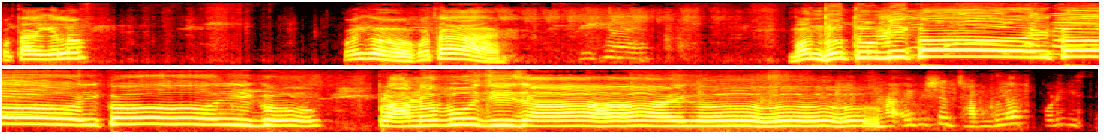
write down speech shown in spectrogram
কোথায় গেল? কই গো কোথায়? বন্ধু তুমি কই কই কই গো? প্রাণ বুঝি যায় গো। এই বিষয়ের ঝাপগুলো পড়ে গেছে।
